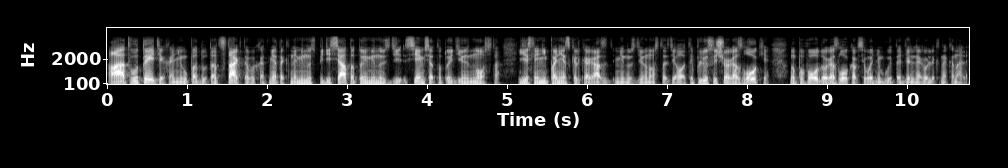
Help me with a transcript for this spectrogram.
а от вот этих они упадут, от стартовых отметок на минус 50, а то и минус 70, а то и 90, если не по несколько раз минус 90 сделать. И плюс еще разлоки, но по поводу разлоков сегодня будет отдельный ролик на канале.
